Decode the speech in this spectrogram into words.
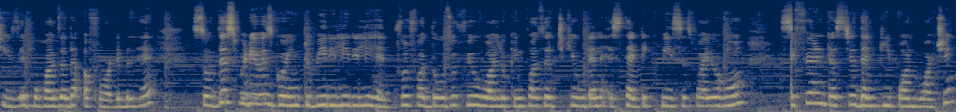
चीज़ें बहुत ज़्यादा अफोर्डेबल है so this video is going to be really really helpful for those of you are looking for such cute and aesthetic pieces for your home if you're interested then keep on watching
